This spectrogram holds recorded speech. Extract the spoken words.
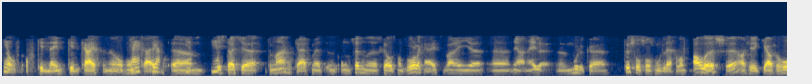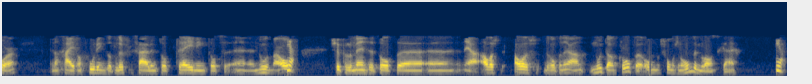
Ja. Of, of een kind neemt, een kind krijgt, een, een hond krijgt. Um, is dat je te maken krijgt met een ontzettende grote verantwoordelijkheid. Waarin je uh, ja, een hele uh, moeilijke puzzel soms moet leggen. Want alles, hè, als je, ik jou zo hoor, en dan ga je van voeding tot luchtvervuiling, tot training, tot uh, noem het maar op. Ja. Supplementen tot uh, uh, nou ja, alles, alles erop en eraan moet dan kloppen om soms een hond in balans te krijgen. Ja,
